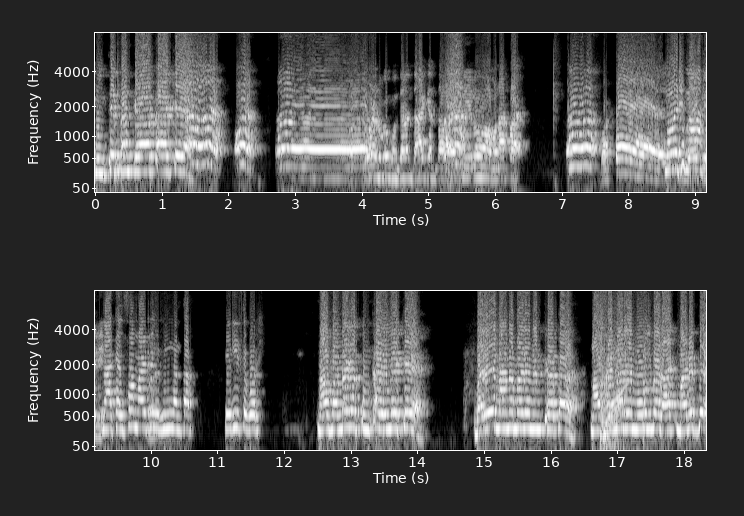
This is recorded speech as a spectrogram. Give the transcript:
ಕುಂತಿತ್ ಅಂತ ಆಕೆ. ದಾಕಿ ಅಂತ ನೀನು ಅವನಪ್ಪ. ಒಟ್ಟ ನೋಡ್ರಿ ನಾ ಕೆಲಸ ಮಾಡ್ರಿ ಇವ್ರು ಹಿಂಗ್ ಅಂತಾರ. ಇರ್ಲಿ ತಗೋರಿ ನಾವ್ ಬಂದಾಗ ಕುಂತಾಳ ಇಲ್ಲಕ್ಕೆ ಬರೇ ನಾನ ಮಾಡೇನ ಅಂತ ಹೇಳ್ತಾಳ ನಾವ್ ಕಣ್ಣಾರೆ ನೋಡುದ್ ಬೇಡ ಆಕೆ ಮಾಡಿದ್ದೆ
